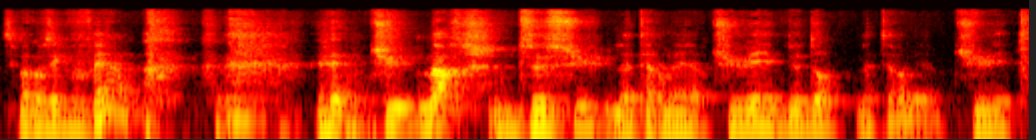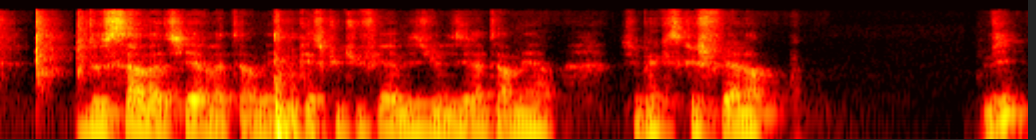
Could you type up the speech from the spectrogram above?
C'est pas comme ça qu'il faut faire? tu marches dessus la terre-mère, tu es dedans la terre-mère, tu es de sa matière la terre-mère. Qu'est-ce que tu fais à visualiser la terre-mère? Je dis, ben, qu'est-ce que je fais alors? Vis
